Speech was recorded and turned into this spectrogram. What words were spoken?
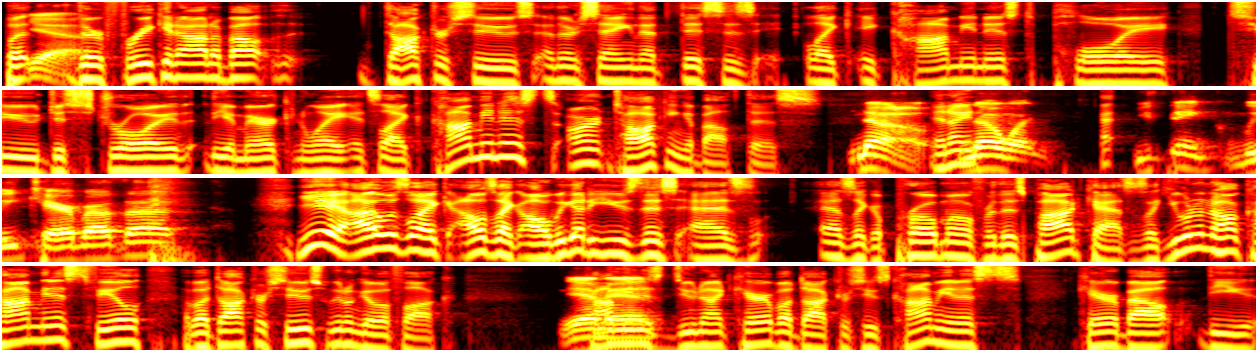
But Yeah. they're freaking out about Dr. Seuss and they're saying that this is like a communist ploy to destroy the American way. It's like communists aren't talking about this. No, And I- no one. You think we care about that? Yeah, I was like, I was like, oh, we got to use this as as like a promo for this podcast. It's like, you want to know how communists feel about Dr. Seuss? We don't give a fuck. Yeah, man. communists do not care about Dr. Seuss. Communists care about the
